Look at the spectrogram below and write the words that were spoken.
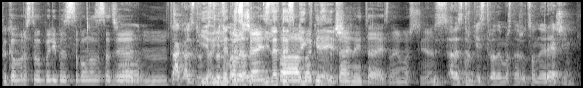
tylko po prostu byliby ze sobą na zasadzie no, mm, tak, ale z drugiej strony ile koleżeństwa, ile to jest albo jakiejś zwyczajnej tej znajomości. Nie? Ale z drugiej strony masz narzucony reżim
